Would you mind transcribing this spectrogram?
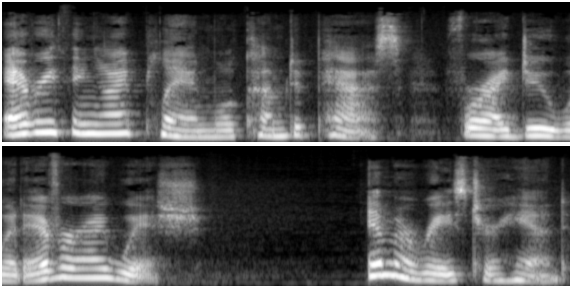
Everything I plan will come to pass, for I do whatever I wish." Emma raised her hand.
